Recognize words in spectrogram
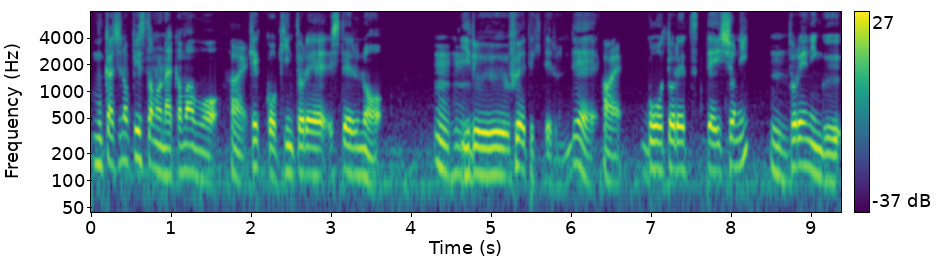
昔のピストの仲間もはい。結構筋トレしてるの。い。る、増えてきてるんで、はい。ゴートレっつって一緒にうん。トレーニング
